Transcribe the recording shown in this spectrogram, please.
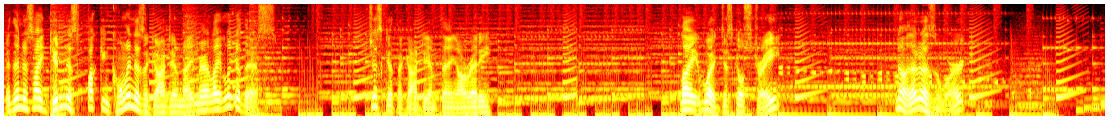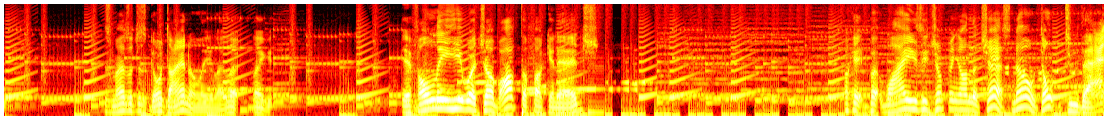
And then it's like getting this fucking coin is a goddamn nightmare. Like, look at this. Just get the goddamn thing already. Like, what, just go straight? No, that doesn't work. Just might as well just go diagonally. Like, look, like... If only he would jump off the fucking edge. Okay, but why is he jumping on the chest? No, don't do that.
